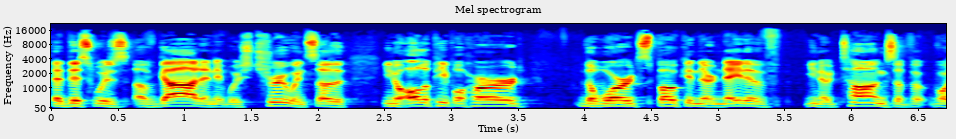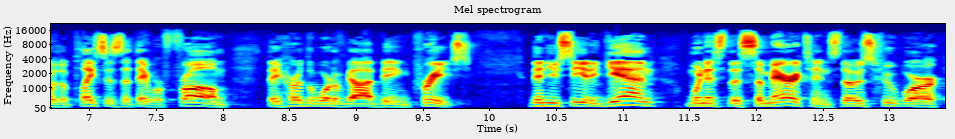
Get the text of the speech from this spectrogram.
that this was of God and it was true. And so, you know, all the people heard the word spoke in their native, you know, tongues of or the places that they were from. They heard the word of God being preached. Then you see it again when it's the Samaritans, those who were,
